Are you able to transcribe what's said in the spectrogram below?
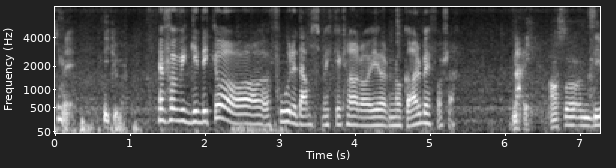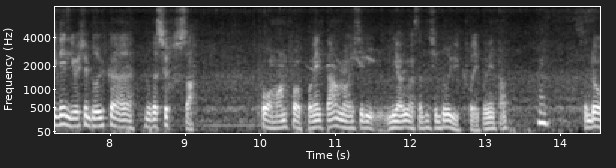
som er i kuben. Ja, For vi gidder ikke å fòre dem som ikke klarer å gjøre noe arbeid for seg. Nei, altså de vil jo ikke bruke ressurser på mannfolk på vinteren, og ikke, de har uansett ikke bruk for dem på vinteren. Mm. Så da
